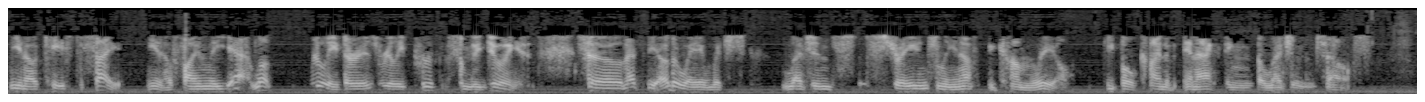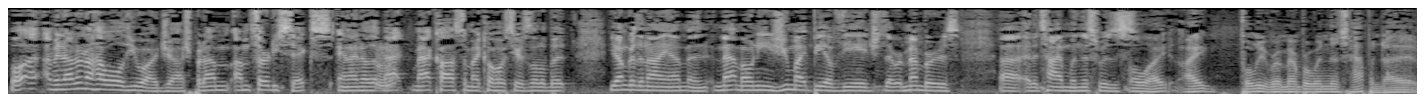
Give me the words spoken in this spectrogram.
you know, a case to cite. You know, finally, yeah, look, really, there is really proof of somebody doing it. So that's the other way in which legends, strangely enough, become real. People kind of enacting the legend themselves. Well, I, I mean, I don't know how old you are, Josh, but I'm I'm 36, and I know that Mhm. Matt Matt Costa, my co-host here, is a little bit younger than I am, and Matt Moniz, you might be of the age that remembers uh, at a time when this was. Oh, I I fully remember when this happened. I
